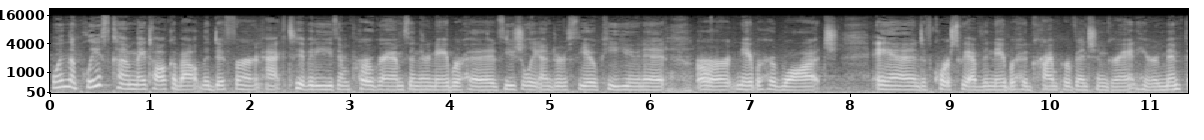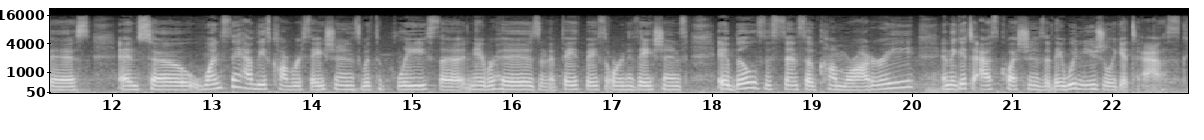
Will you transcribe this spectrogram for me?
When the police come, they talk about the different activities and programs in their neighborhoods, usually under COP unit or Neighborhood Watch. And of course, we have the Neighborhood Crime Prevention Grant here in Memphis. And so once they have these conversations with the police, the neighborhoods, and the faith based organizations, it builds a sense of camaraderie and they get to ask questions that they wouldn't usually get to ask.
